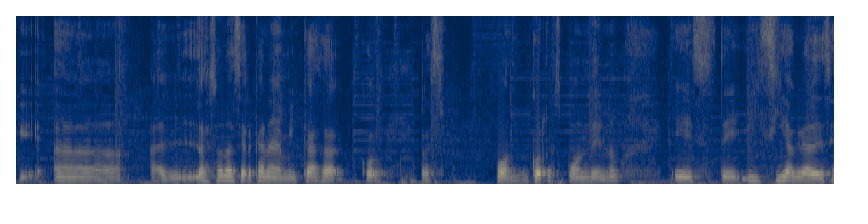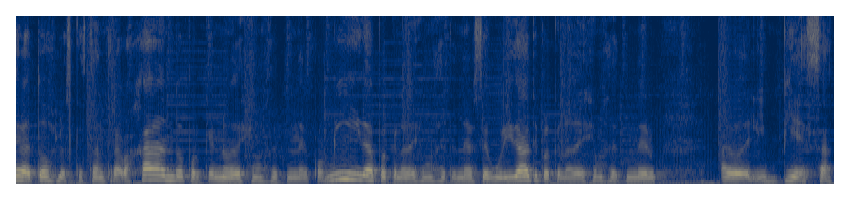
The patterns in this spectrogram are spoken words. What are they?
que a, la zona cercana a mi casa corresponde, corresponde ¿no? Este, y sí agradecer a todos los que están trabajando, porque no dejemos de tener comida, porque no dejemos de tener seguridad y porque no dejemos de tener algo de limpieza.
